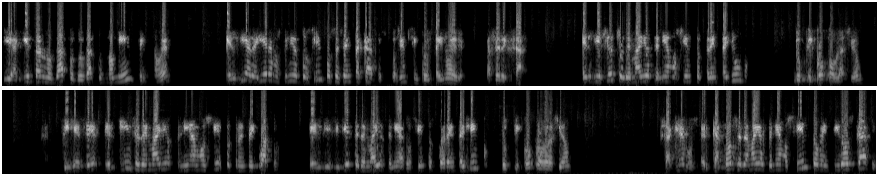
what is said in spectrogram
y aquí están los datos, los datos no mienten, ¿no ven? El día de ayer hemos tenido 260 casos, 259, para ser exacto. El 18 de mayo teníamos 131, duplicó población. Fíjese, el 15 de mayo teníamos 134, el 17 de mayo tenía 245, duplicó población. Saquemos, el 14 de mayo teníamos 122 casos,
